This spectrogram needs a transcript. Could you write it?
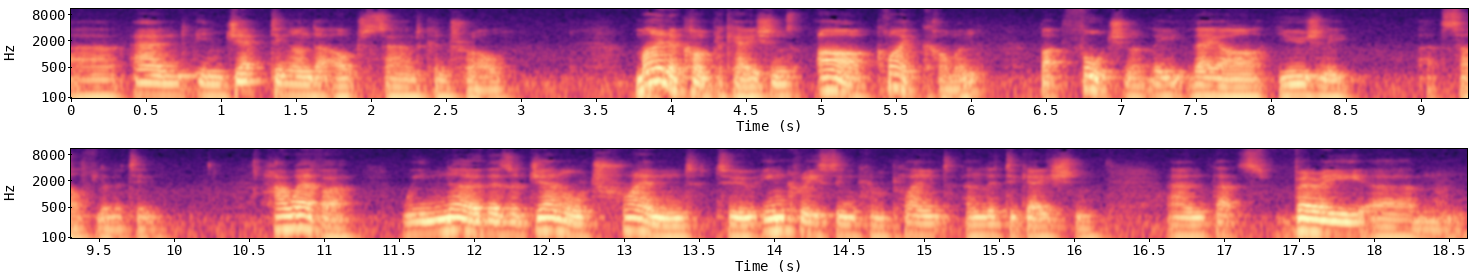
uh, and injecting under ultrasound control. Minor complications are quite common, but fortunately they are usually uh, self-limiting. However, we know there's a general trend to increasing complaint and litigation, and that's very um,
